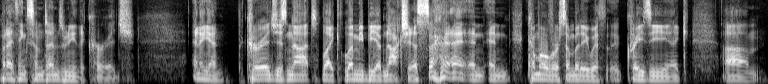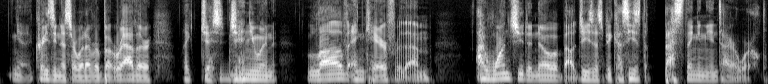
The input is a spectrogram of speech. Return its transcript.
but I think sometimes we need the courage and again, the courage is not like let me be obnoxious and and come over somebody with crazy like um, craziness or whatever, but rather like just genuine love and care for them. I want you to know about Jesus because he's the best thing in the entire world.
